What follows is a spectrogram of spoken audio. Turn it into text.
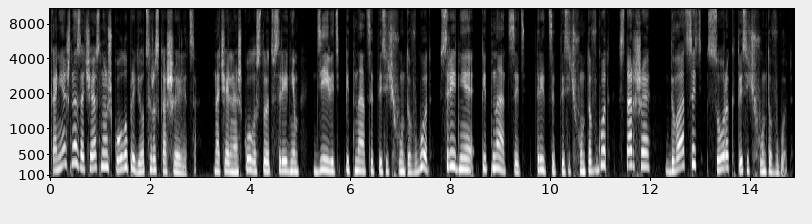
Конечно, за частную школу придется раскошелиться. Начальная школа стоит в среднем 9-15 тысяч фунтов в год, средняя 15-30 тысяч фунтов в год, старшая 20-40 тысяч фунтов в год.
